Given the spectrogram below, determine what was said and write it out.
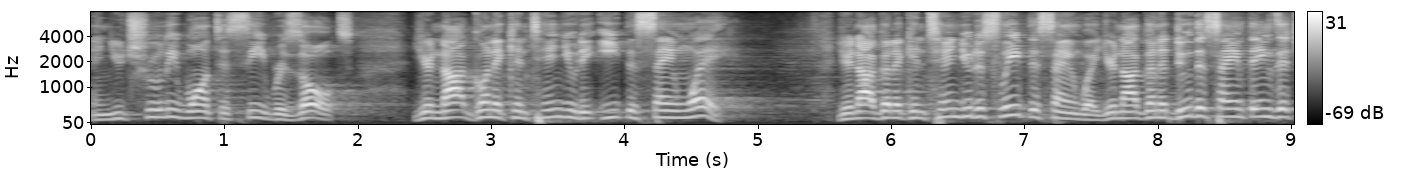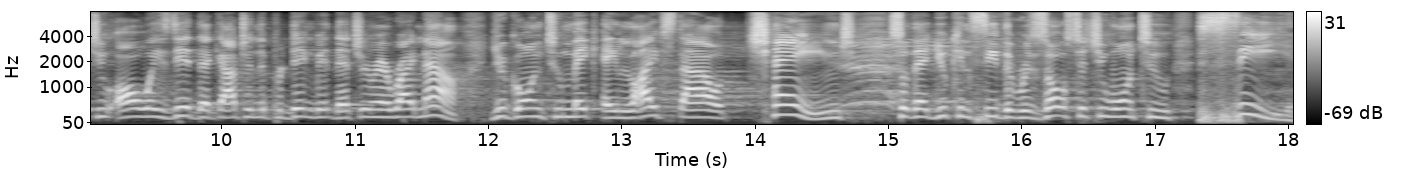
and you truly want to see results you're not going to continue to eat the same way you're not going to continue to sleep the same way. You're not going to do the same things that you always did that got you in the predicament that you're in right now. You're going to make a lifestyle change so that you can see the results that you want to see.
